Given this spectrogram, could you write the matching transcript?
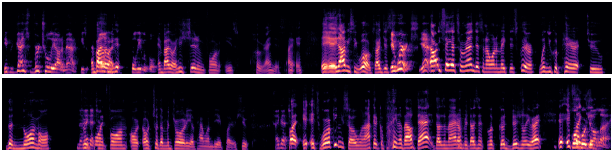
He, the guy's virtually automatic. He's And by the way, unbelievable. And by the way, his shooting form is horrendous. I, it, it obviously works. I just It works. Yeah. I say it's horrendous, and I want to make this clear when you compare it to the normal No, three point form or, or to the majority of how NBA players shoot. I got you. But it, it's working, so we're not going to complain about that. It doesn't matter if it doesn't look good visually, right? It, it's like Scoreboard teams- don't lie.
